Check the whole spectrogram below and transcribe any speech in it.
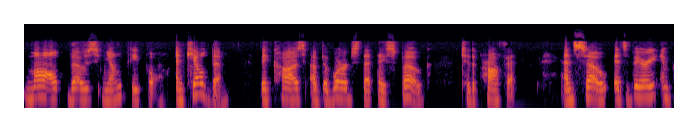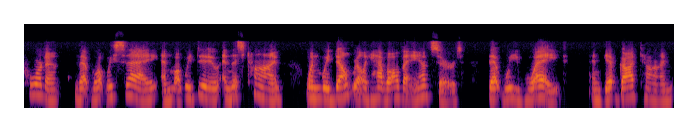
maul those young people and killed them because of the words that they spoke to the prophet. And so it's very important that what we say and what we do in this time when we don't really have all the answers, that we wait and give God time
